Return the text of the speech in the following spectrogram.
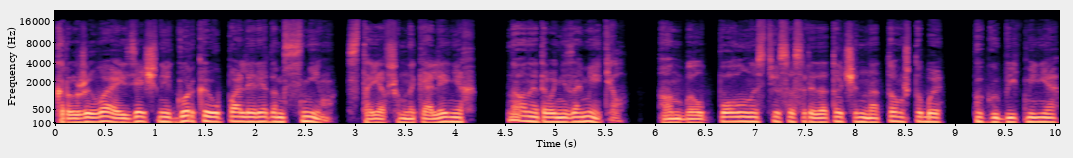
Кружева изящной горкой упали рядом с ним, стоявшим на коленях, но он этого не заметил. Он был полностью сосредоточен на том, чтобы погубить меня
